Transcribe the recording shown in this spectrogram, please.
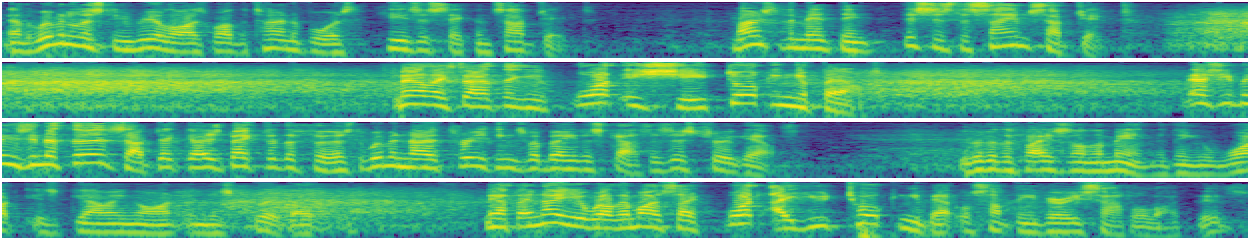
Now, the women listening realise by the tone of voice, here's a second subject. Most of the men think this is the same subject. Now they start thinking, what is she talking about? Now she brings in a third subject, goes back to the first. The women know three things were being discussed. Is this true, gals? You look at the faces on the men, they're thinking, what is going on in this group? They... Now, if they know you well, they might say, what are you talking about? Or something very subtle like this.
